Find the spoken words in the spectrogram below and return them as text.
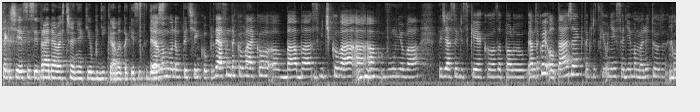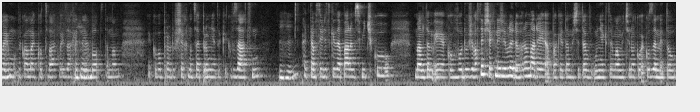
takže jestli si právě dáváš třeba nějaký budíka, ale tak jestli to Já děláš... mám vonou tyčinku, protože já jsem taková jako eh, bába svíčková a, a vůňová, Takže já si vždycky jako zapaluju, já mám takový oltářek, tak vždycky u něj sedím a medituju, takový, mm-hmm. taková moje kotva, takový záchytný mm-hmm. bod, tam mám jako opravdu všechno, co je pro mě tak jako vzácný. Mm-hmm. Tak tam si vždycky zapálím svíčku, mám tam i jako vodu, že vlastně všechny živly dohromady a pak je tam ještě ta vůně, kterou mám většinou jako, jako zemitou.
